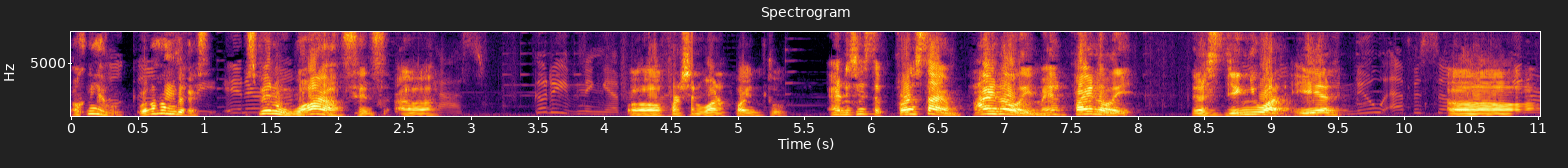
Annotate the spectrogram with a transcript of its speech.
Okay, welcome guys. It's been a while since uh, uh version 1.2. And this is the first time, finally, man, finally, there's Jing Yuan in uh,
